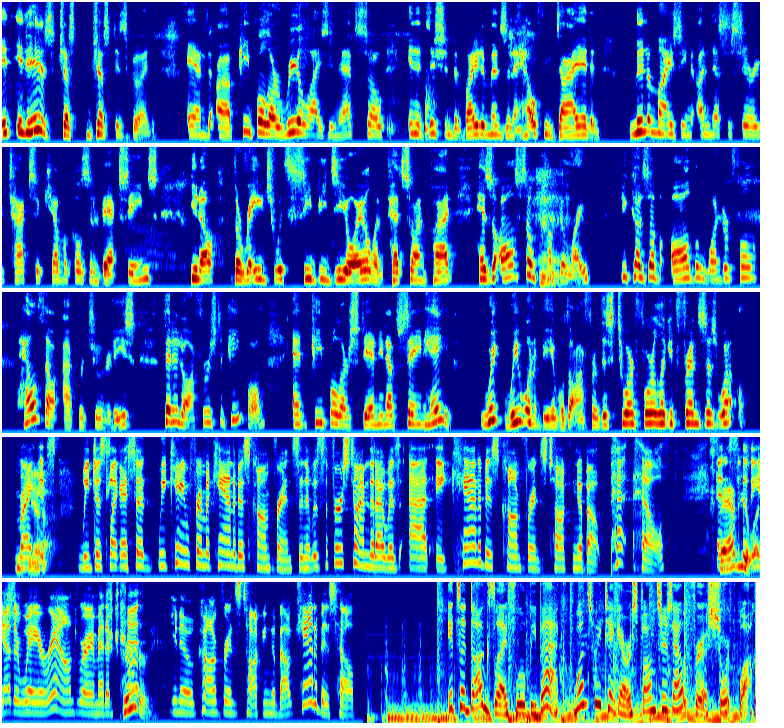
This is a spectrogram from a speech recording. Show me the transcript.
it, it is just just as good. And uh, people are realizing that. So in addition to vitamins and a healthy diet and minimizing unnecessary toxic chemicals and vaccines you know the rage with cbd oil and pets on pot has also come to life because of all the wonderful health opportunities that it offers to people. And people are standing up saying hey we, we want to be able to offer this to our four-legged friends as well Right. Yeah. It's we just like I said, we came from a cannabis conference and it was the first time that I was at a cannabis conference talking about pet health. Fabulous. Instead of the other way around where I'm at a sure. pet, you know, conference talking about cannabis health. It's a dog's life. We'll be back once we take our sponsors out for a short walk.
